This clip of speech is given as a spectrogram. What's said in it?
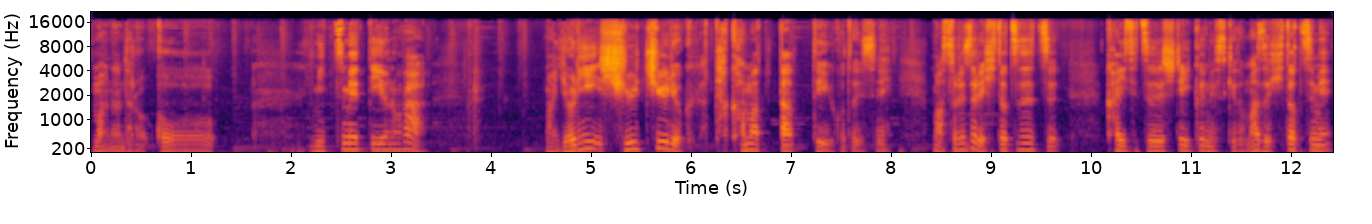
まあなんだろうこう3つ目っていうのが、まあ、より集中力が高まったっていうことですね。まあ、それぞれ一つずつ解説していくんですけどまず1つ目、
